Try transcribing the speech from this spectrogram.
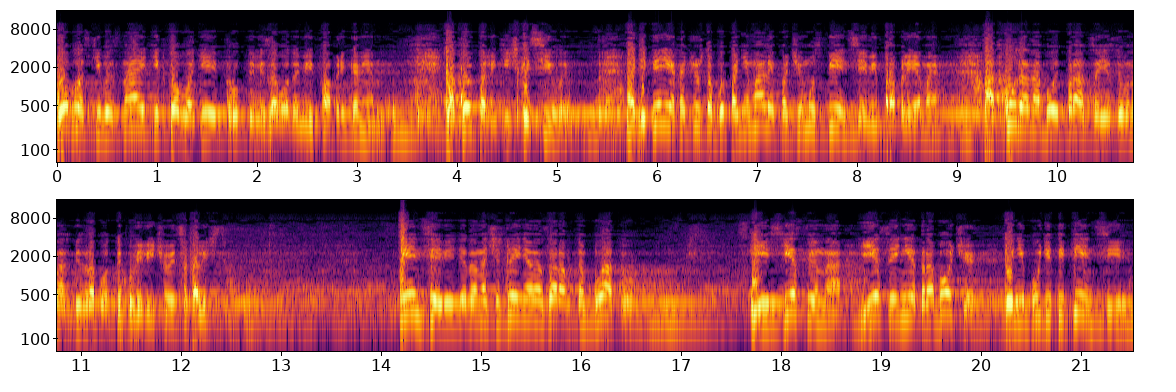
В области вы знаете, кто владеет крупными заводами и фабриками, какой политической силы. А теперь я хочу, чтобы вы понимали, почему с пенсиями проблемы. Откуда она будет браться, если у нас безработных увеличивается количество? Пенсия ведь это начисление на заработную плату. И естественно, если нет рабочих, то не будет и пенсии.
